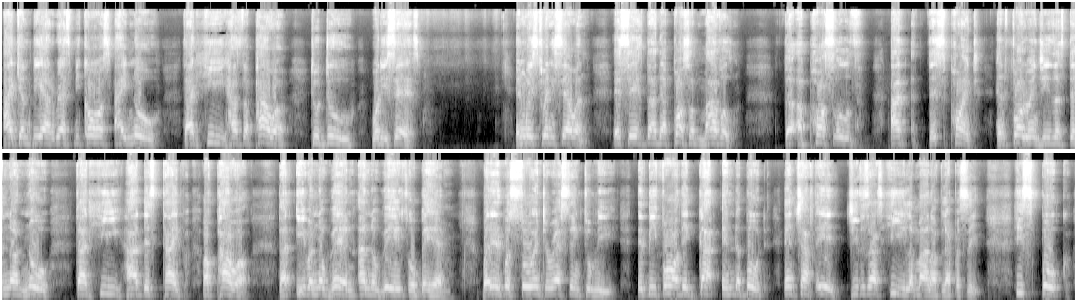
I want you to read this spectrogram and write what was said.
I can be at rest because I know that he has the power to do what he says. In verse 27, it says that the apostle marveled the apostles at this point in following Jesus did not know that he had this type of power that even the wind and the waves obey him. But it was so interesting to me. It before they got in the boat in chapter 8, Jesus has healed a man of leprosy. He spoke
